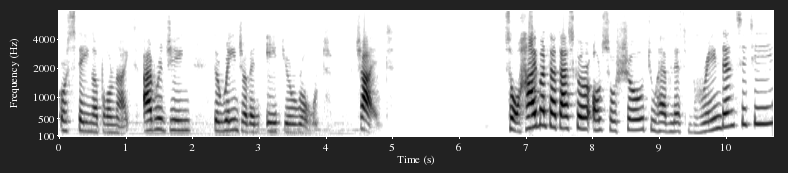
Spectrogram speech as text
or staying up all night, averaging the range of an eight year old child. So, high multitasker also show to have less brain density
